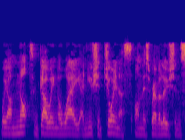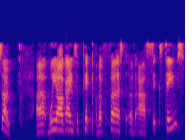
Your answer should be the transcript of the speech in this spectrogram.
We are not going away, and you should join us on this revolution. So, uh, we are going to pick the first of our six teams.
